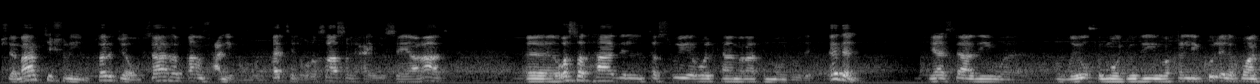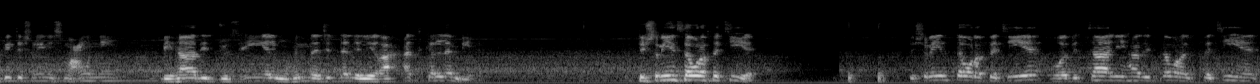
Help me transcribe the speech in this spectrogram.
شباب تشرين خرجوا وسار القنص عليهم والقتل ورصاص الحي والسيارات وسط هذا التصوير والكاميرات الموجودة. إذا يا أستاذي والضيوف الموجودين وخلي كل الإخوان في تشرين يسمعوني بهذه الجزئية المهمة جدا اللي راح أتكلم بها. تشرين ثورة فتية. تشرين ثورة فتية وبالتالي هذه الثورة الفتية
